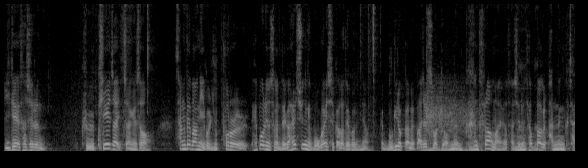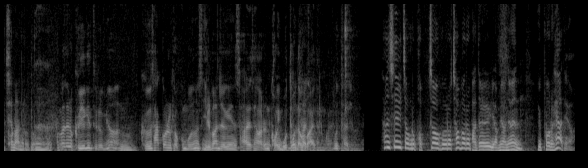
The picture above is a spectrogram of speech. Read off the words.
이게 사실은 그 피해자 입장에서 상대방이 이걸 유포를 해버리는 순간 내가 할 수 있는 게 뭐가 있을까가 되거든요. 그러니까 무기력감에 빠질 수밖에 없는 큰 트라우마예요. 사실은 협박을 받는 그 자체만으로도. 네. 한마디로 그 얘기를 들으면 그 사건을 겪은 분은 일반적인 사회생활은 거의 못한다고 못하죠. 봐야 되는 거예요. 못하죠. 현실적으로 법적으로 처벌을 받으려면은 유포를 해야 돼요.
